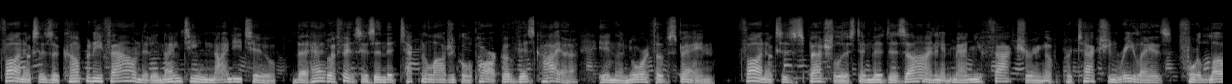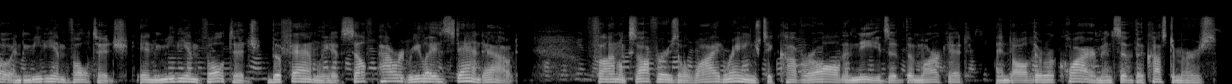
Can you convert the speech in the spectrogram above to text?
Fanox is a company founded in 1992. The head office is in the Technological Park of Vizcaya, in the north of Spain. Fanox is specialist in the design and manufacturing of protection relays for low and medium voltage. In medium voltage, the family of self-powered relays stand out. Fanox offers a wide range to cover all the needs of the market and all the requirements of the customers.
